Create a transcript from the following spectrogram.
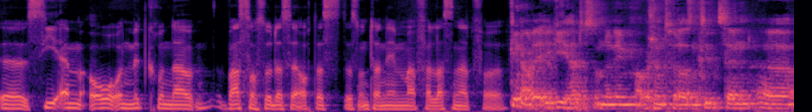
äh, CMO und Mitgründer war es doch so, dass er auch das, das Unternehmen mal verlassen hat. Vor, genau, der Iggy hat das Unternehmen aber schon 2017 äh,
